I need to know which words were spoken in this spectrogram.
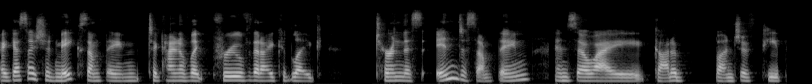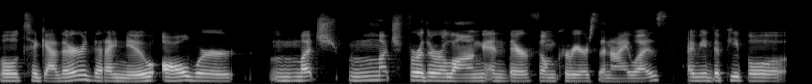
I guess I should make something to kind of like prove that I could like turn this into something. And so I got a bunch of people together that I knew all were much much further along in their film careers than I was. I mean the people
